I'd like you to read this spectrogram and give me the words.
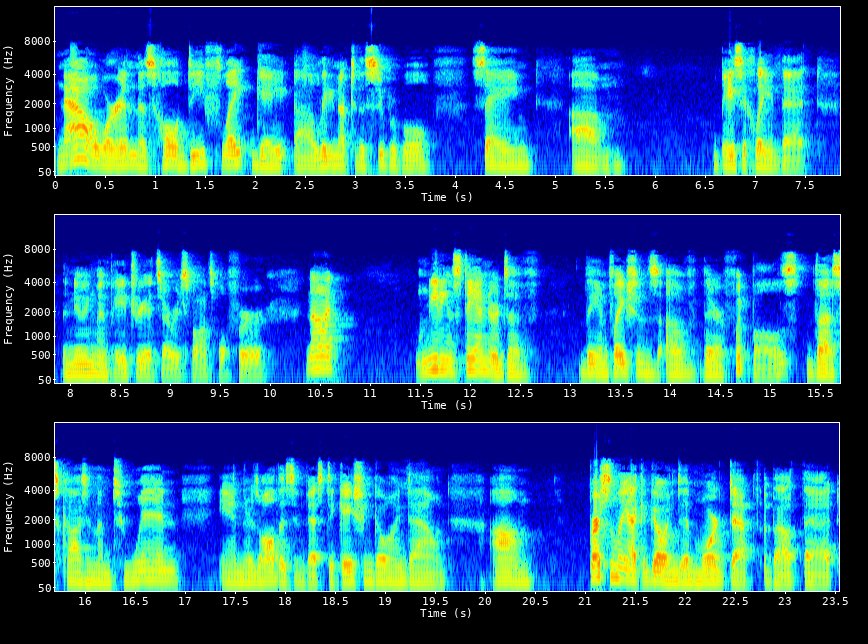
now we're in this whole deflate gate uh, leading up to the Super Bowl saying um, basically that the New England Patriots are responsible for not meeting standards of the inflations of their footballs, thus causing them to win and there's all this investigation going down. Um, personally, I could go into more depth about that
